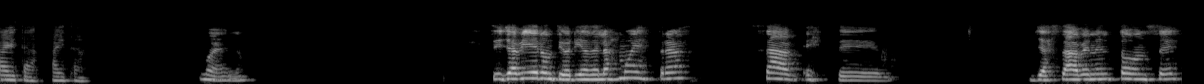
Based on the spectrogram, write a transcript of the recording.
Ahí está, ahí está. Bueno. Si ya vieron teoría de las muestras, este, ya saben entonces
